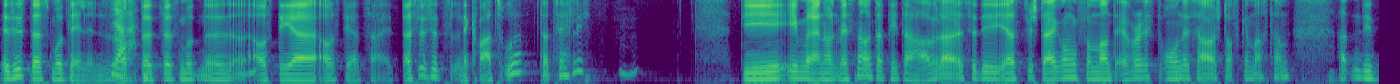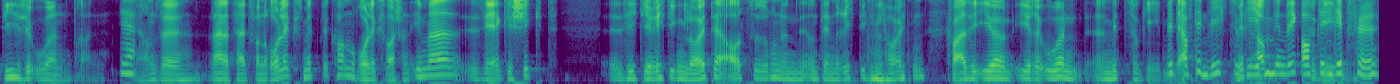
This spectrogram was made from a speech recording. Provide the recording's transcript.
es ist das Modell. Es ist ja. auch das, das, äh, aus, der, aus der Zeit. Das ist jetzt eine Quarzuhr tatsächlich die eben Reinhold Messner und der Peter Habeler, als sie die Erstbesteigung von Mount Everest ohne Sauerstoff gemacht haben, hatten die diese Uhren dran. Ja. Die haben sie seinerzeit von Rolex mitbekommen. Rolex war schon immer sehr geschickt, sich die richtigen Leute auszusuchen und, und den richtigen Leuten quasi ihr, ihre Uhren äh, mitzugeben. Mit auf den Weg zu Mit geben. Auf den Weg auf zu den geben. Gipfel.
